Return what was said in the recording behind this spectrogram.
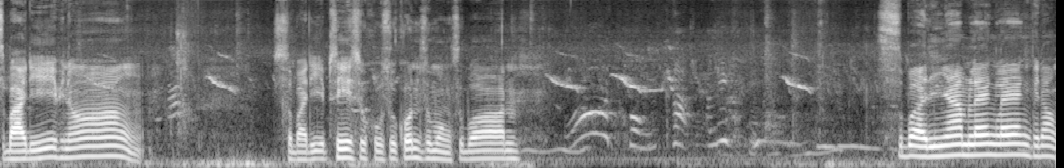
สบายดีพี่น้อง สบายดีเอฟซีสุขุสุคนสุหมองสุบอนสบายดียามแรงแรงๆพี่น้อง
